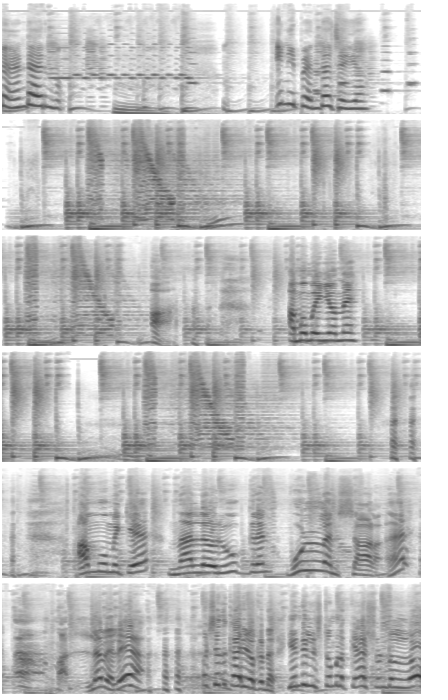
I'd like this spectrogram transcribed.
വേണ്ടായിരുന്നു. ഇനിയിപ്പോ എന്താ ചെയ്യാ? ആ അമ്മൂമ്മ ഇങ്ങി വന്നേ. അമ്മൂമ്മയ്ക്ക് നല്ലൊരു ഉഗ്രൻ വുള്ളൻ ഷാൾ ആ, നല്ല വിലയാ. പക്ഷെ ഇത് കാര്യമൊക്കെ ഉണ്ട് എന്റെ ഇഷ്ടംപോലെ ക്യാഷ് ഉണ്ടല്ലോ.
